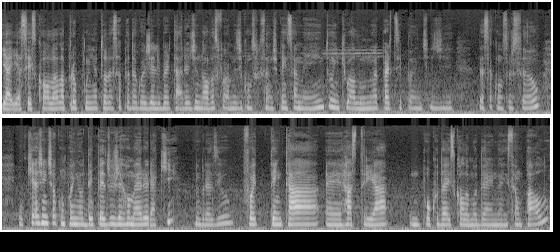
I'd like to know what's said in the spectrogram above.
E aí essa escola ela propunha toda essa pedagogia libertária de novas formas de construção de pensamento, em que o aluno é participante de dessa construção. O que a gente acompanhou de Pedro G. Romero aqui no Brasil foi tentar é, rastrear um pouco da escola moderna em São Paulo,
